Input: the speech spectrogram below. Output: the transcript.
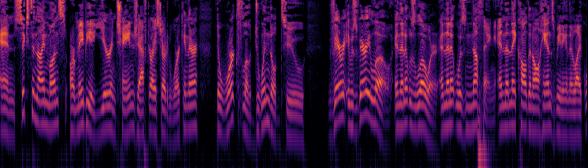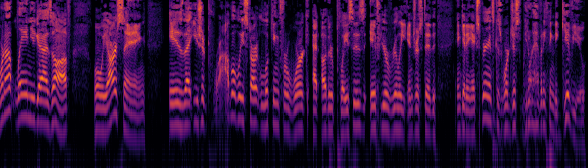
and six to nine months or maybe a year and change after I started working there, the workflow dwindled to very, it was very low and then it was lower and then it was nothing. And then they called an all hands meeting and they're like, we're not laying you guys off. What we are saying is that you should probably start looking for work at other places if you're really interested in getting experience because we're just, we don't have anything to give you.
